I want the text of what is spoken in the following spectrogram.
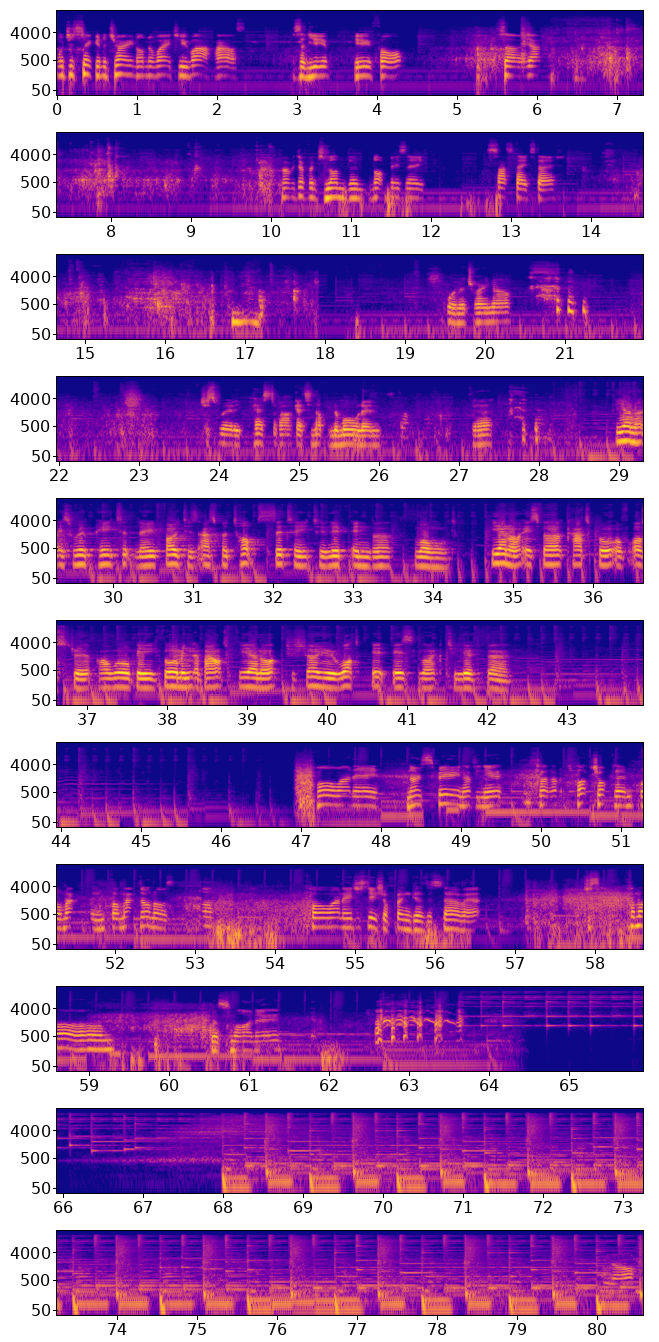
we're just taking a train on the way to our house. It's a U U4. So yeah. Very different to London, not busy. Saturday today. We're in a train now. Just really pissed about getting up in the morning. Yeah. Vienna is repeatedly voted as the top city to live in the world. Vienna is the capital of Austria. I will be filming about Vienna to show you what it is like to live there. Oh, Annie, no spoon, have you? Trying to have a hot chocolate for, Mac for McDonald's. Oh. oh, Annie, just use your fingers to stir it. Come on. You're. now.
